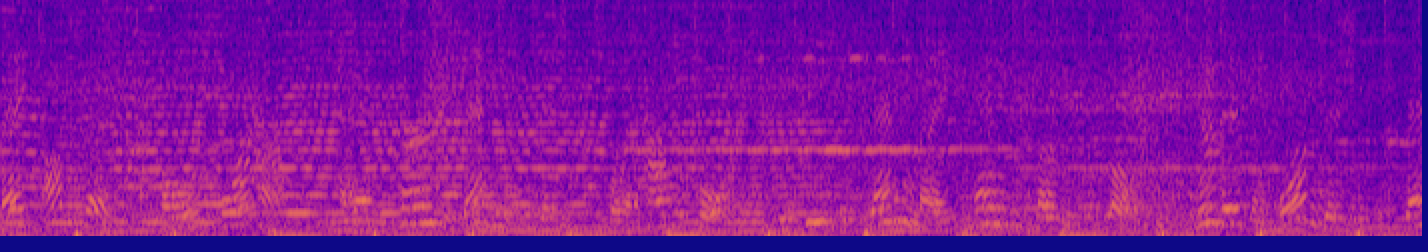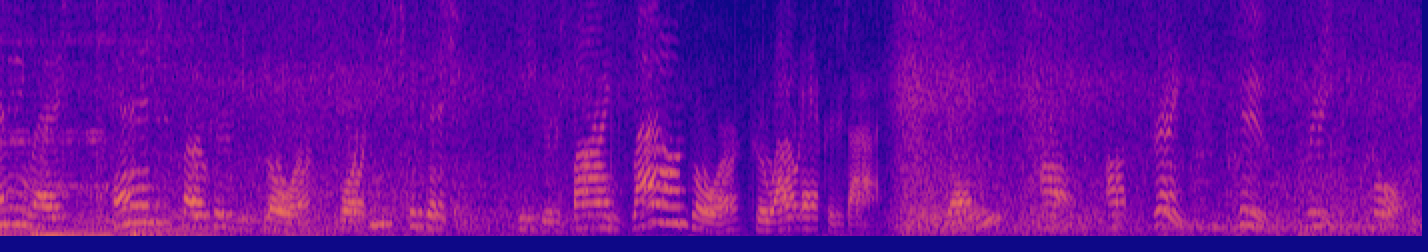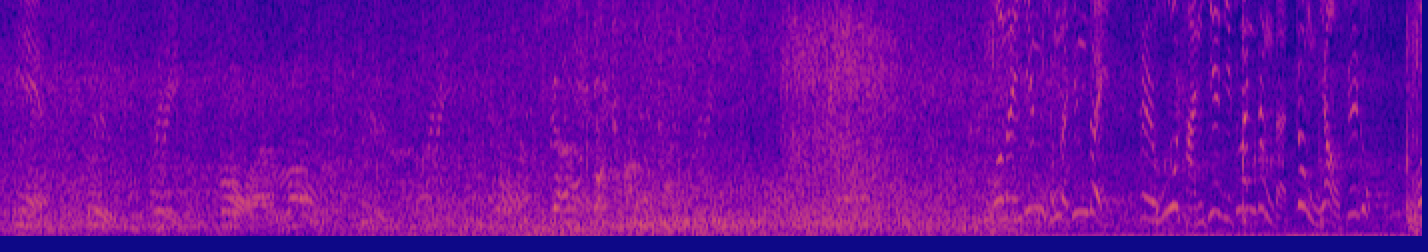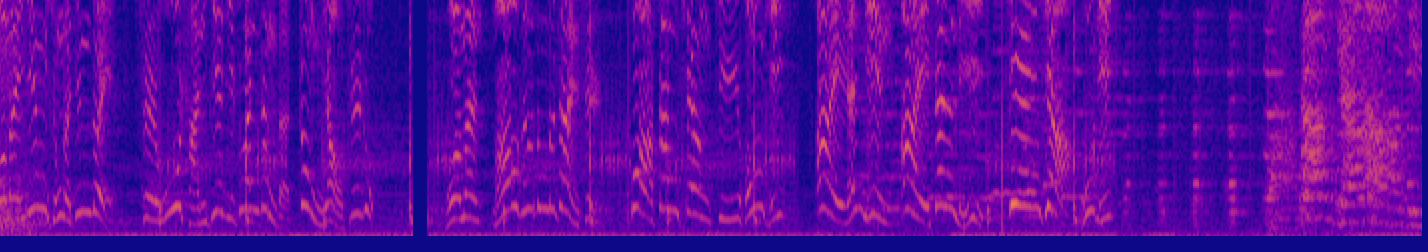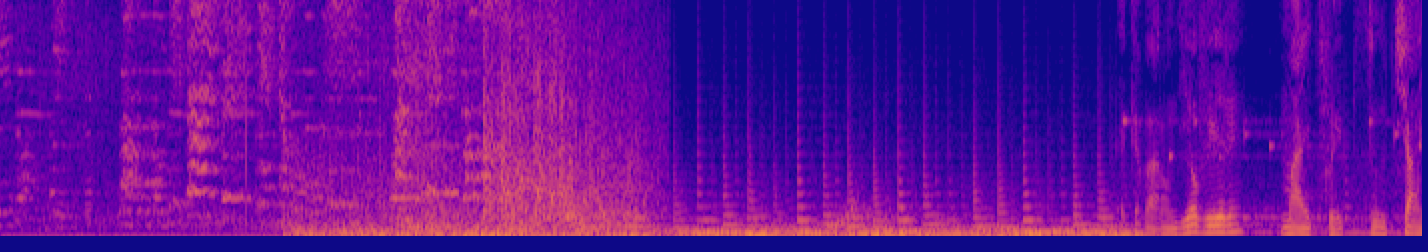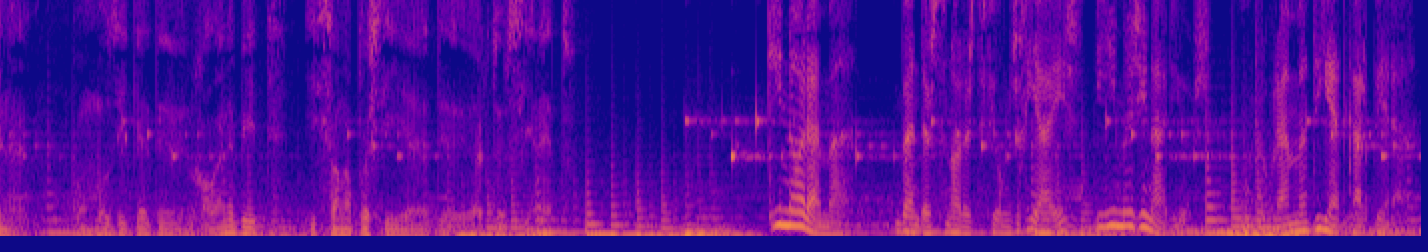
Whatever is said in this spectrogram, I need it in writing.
leg up straight, hold four counts, and then return to standing position for the count of four. Repeat the standing leg 10 feet close to the floor. Do this in four positions, standing leg 10 inches closer to the floor for each position. Keep your spine flat on floor throughout exercise. Ready? Out. Up straight. Two, three, four. In. 我们英雄的军队是无产阶级专政的重要支柱。我们英雄的军队是无产阶级专政的重要支柱。我们毛泽东的战士跨 De ouvir My Trip to China, com música de Rolana Beat e sonoplastia de Artur Cianeto. Kinorama. Bandas sonoras de filmes reais e imaginários. Um programa de Edgar Pera.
